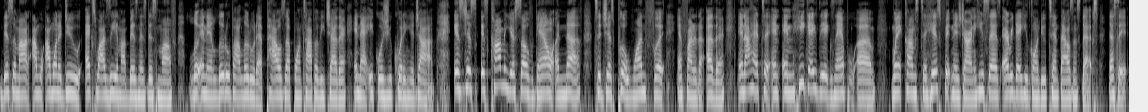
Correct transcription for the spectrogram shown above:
this amount. I, I want to do X, Y, Z in my business this month. And then little by little that piles up on top of each other and that equals you quitting your job. It's just, it's calming yourself down enough to just put one foot in front of the other. And I had to, and, and he gave the example of when it comes to his fitness journey, he says every day he's going to do 10,000 steps. That's it.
